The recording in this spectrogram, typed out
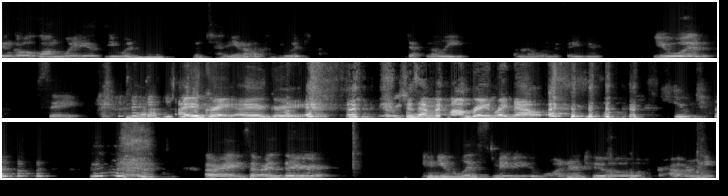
can go a long way as you would, mm-hmm. you know, you would definitely, I don't know what am I saying here. You would say. yeah, I agree. I agree. She's having my mom brain right now. Shoot. All right. So, are there? Can you list maybe one or two, or however many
